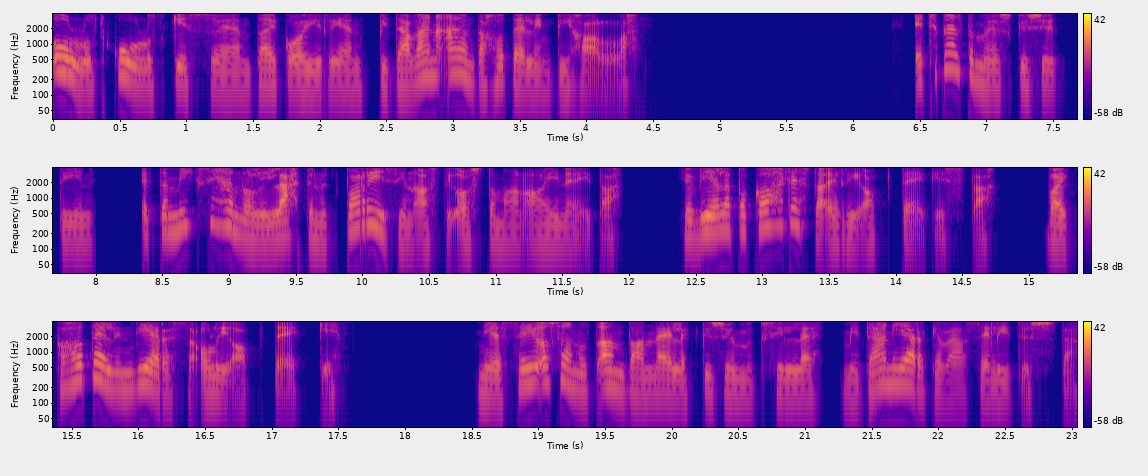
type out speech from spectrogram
ollut kuullut kissojen tai koirien pitävän ääntä hotellin pihalla. Edmeltä myös kysyttiin, että miksi hän oli lähtenyt Pariisin asti ostamaan aineita, ja vieläpä kahdesta eri apteekista, vaikka hotellin vieressä oli apteekki. Mies ei osannut antaa näille kysymyksille mitään järkevää selitystä.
